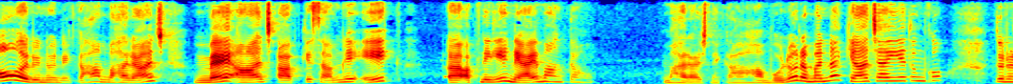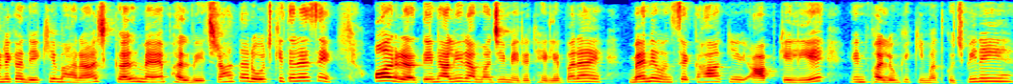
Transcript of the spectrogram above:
और उन्होंने कहा, महाराज, मैं आज आपके सामने एक अपने लिए न्याय माँगता हूँ। महाराज ने कहा हाँ बोलो, रमन्ना, क्या चाहिए तुमको? तो उन्होंने कहा, देखिए महाराज, कल मैं फल बेच रहा था रोज की तरह से और तेनाली रामा जी मेरे ठेले पर आए। मैंने उनसे कहा कि आपके लिए इन फलों की कीमत कुछ भी नहीं है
